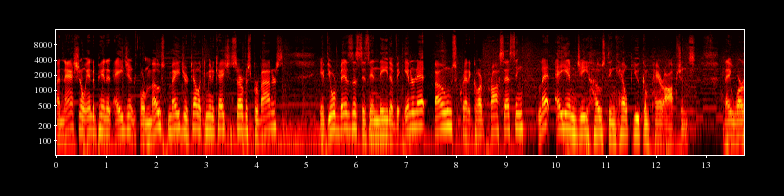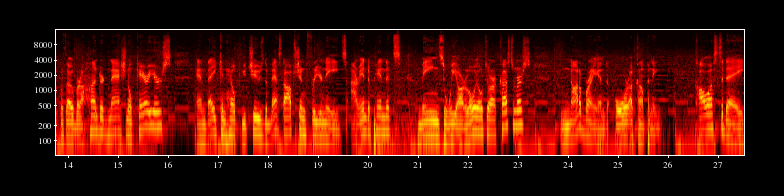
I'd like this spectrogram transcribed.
a national independent agent for most major telecommunication service providers. If your business is in need of internet, phones, credit card processing, let AMG Hosting help you compare options. They work with over 100 national carriers and they can help you choose the best option for your needs. Our independence means we are loyal to our customers, not a brand or a company. Call us today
